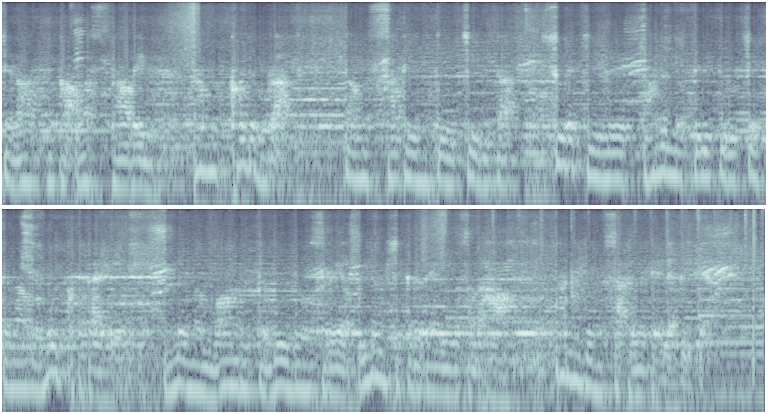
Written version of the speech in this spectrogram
තර්ජනාත්මක අවස්ථාවෙන් තම කඳවුරත් තම සතයන්ගේ ජීවිත සුරකීමේ පරම පිළිතුරු චේතනාව මුල් කොටගනිමින් මෙම මාර්ග බුල්ඩෝසරය විනාශ කර දැමීම සඳහා තනගෙන සටනට එළඹීය.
